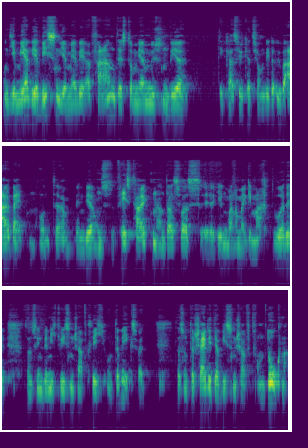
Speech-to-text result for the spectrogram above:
Und je mehr wir wissen, je mehr wir erfahren, desto mehr müssen wir die Klassifikation wieder überarbeiten. Und äh, wenn wir uns festhalten an das, was äh, irgendwann einmal gemacht wurde, dann sind wir nicht wissenschaftlich unterwegs, weil das unterscheidet ja Wissenschaft vom Dogma.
